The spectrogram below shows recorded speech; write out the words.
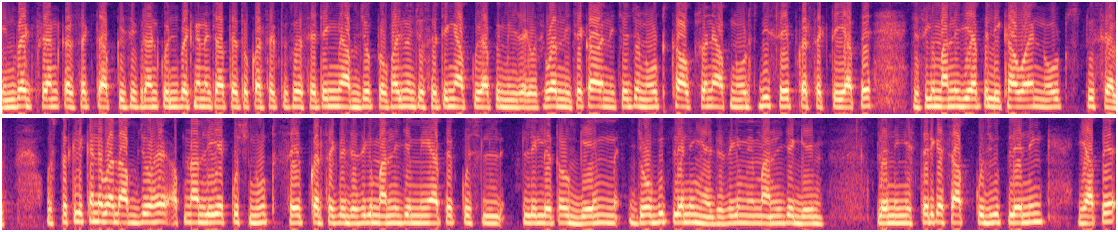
इनवाइट फ्रेंड कर सकते हैं। आप किसी फ्रेंड को इन्वाइट करना चाहते हैं तो कर सकते हैं। उसके बाद सेटिंग में आप जो प्रोफ़ाइल में जो सेटिंग है, आपको यहाँ पे मिल जाएगा। उसके बाद नीचे का, नीचे जो नोट का ऑप्शन है, आप नोट्स भी सेव कर सकते हैं यहाँ पे। जैसे कि मान लीजिए यहाँ पे लिखा हुआ है नोट्स टू सेल्फ उस पर क्लिक करने के बाद आप जो है अपना लिए कुछ नोट सेव कर सकते हैं। जैसे कि मान लीजिए मैं यहाँ पे कुछ लिख लेता हूँ गेम जो भी प्लानिंग है। जैसे कि मैं मान लीजिए गेम प्लानिंग इस तरीके से आप कुछ भी प्लानिंग यहाँ पे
